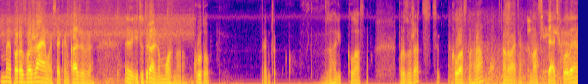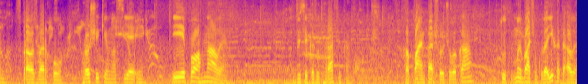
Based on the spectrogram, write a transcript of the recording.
Ми порозважаємося, як він каже вже. Е, І тут реально можна круто. Прям так взагалі класно. Порозважатися це класна гра. А давайте. У нас 5 хвилин. Справа зверху гроші, які в нас є. І, і погнали! Дивіться, яка тут графіка. Хапаємо першого чувака. Тут ми бачимо, куди їхати, але.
